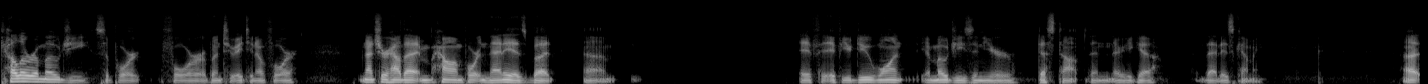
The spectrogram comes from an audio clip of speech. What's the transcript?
color emoji support for Ubuntu 18.04. I'm not sure how that how important that is, but um, if if you do want emojis in your desktop, then there you go. That is coming. Uh,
